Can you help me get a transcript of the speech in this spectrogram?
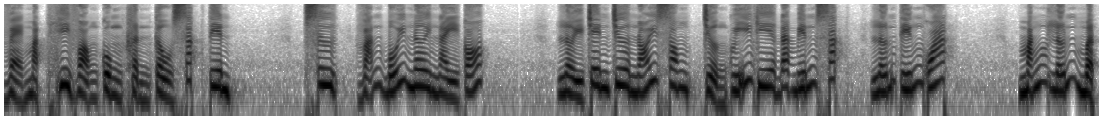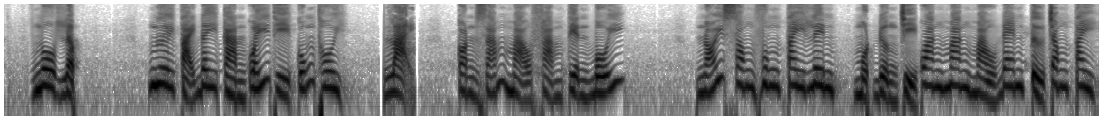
vẻ mặt hy vọng cùng khẩn cầu sắc tiên. Sư, vãn bối nơi này có. Lời trên chưa nói xong, trưởng quỹ kia đã biến sắc, lớn tiếng quát. Mắng lớn mật, ngô lập. Ngươi tại đây càn quấy thì cũng thôi. Lại, còn dám mạo phạm tiền bối. Nói xong vung tay lên, một đường chỉ quang mang màu đen từ trong tay.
